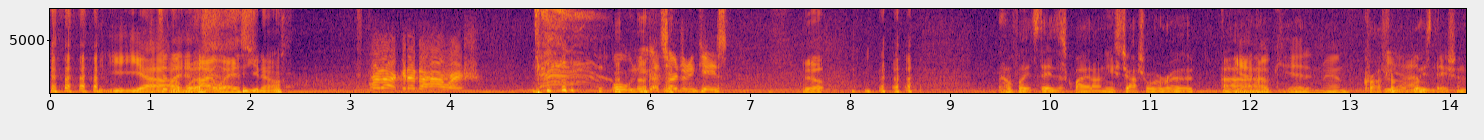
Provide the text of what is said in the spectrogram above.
Y- Yeah. To the well, highways. You know. Get out of the highways. oh, you got sergeant in case. Yep. Hopefully it stays this quiet on East Joshua Road. Uh, yeah, no kidding, man. Across from Yeah, the police I'm- station.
